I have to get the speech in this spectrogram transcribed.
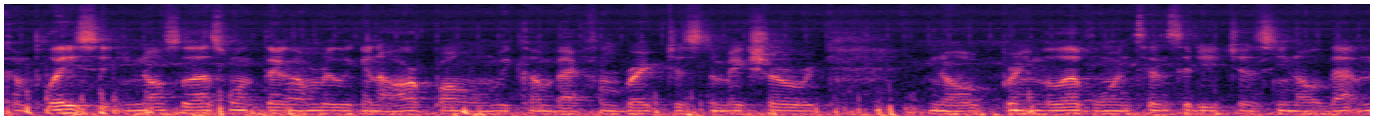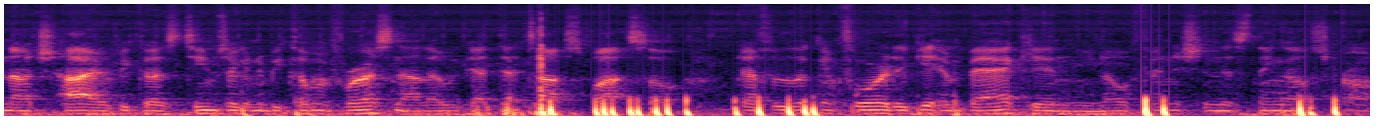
complacent, you know. So that's one thing I'm really going to harp on when we come back from break, just to make sure we, you know, bring the level of intensity just you know that notch higher because teams are going to be coming for us now that we got that top spot. So definitely looking forward to getting back and you know finishing this thing out strong.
